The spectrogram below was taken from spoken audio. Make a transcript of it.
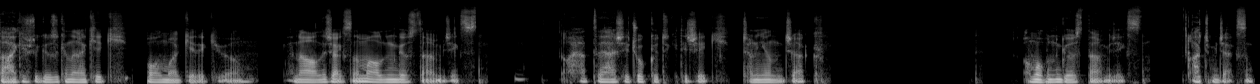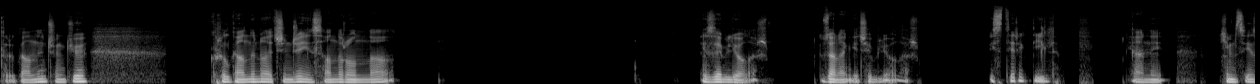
daha güçlü gözüken erkek olmak gerekiyor. Yani ağlayacaksın ama ağladığını göstermeyeceksin. Hayatta her şey çok kötü gidecek. Canın yanacak. Ama bunu göstermeyeceksin. Açmayacaksın kırılganlığını çünkü kırılganlığını açınca insanlar onunla ezebiliyorlar. Üzerinden geçebiliyorlar. İsteyerek değil. Yani kimseyi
